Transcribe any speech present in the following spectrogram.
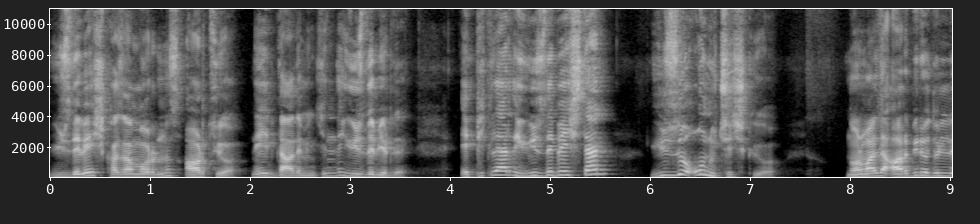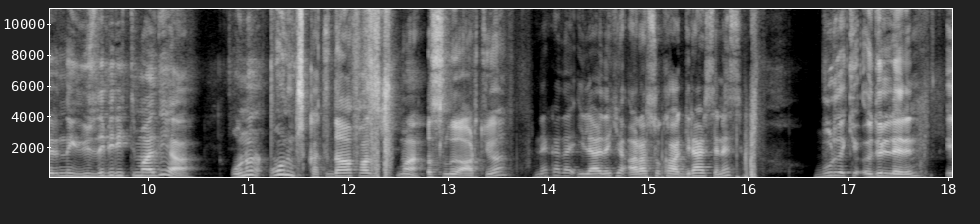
%5 kazanma oranınız artıyor. Neydi daha deminkinde? %1'di. Epiklerde %5'ten %13'e çıkıyor. Normalde R1 ödüllerinde %1 ihtimaldi ya. Onun 13 katı daha fazla çıkma olasılığı artıyor. Ne kadar ilerideki ara sokağa girerseniz buradaki ödüllerin e,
